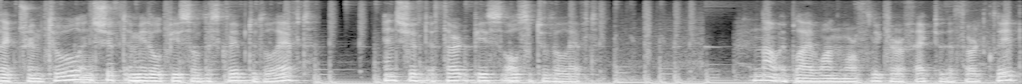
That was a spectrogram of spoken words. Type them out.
Select trim tool and shift a middle piece of this clip to the left and shift a third piece also to the left. Now apply one more flicker effect to the third clip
